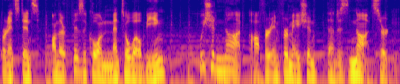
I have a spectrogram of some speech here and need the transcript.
for instance, on their physical and mental well being, we should not offer information that is not certain.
